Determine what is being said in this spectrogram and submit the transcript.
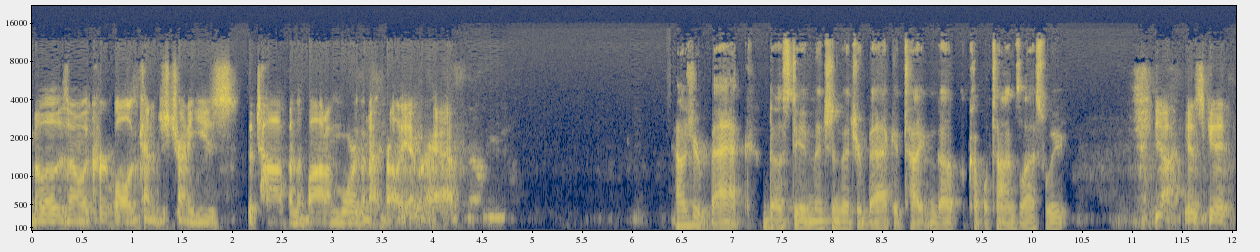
below the zone with curveball, kind of just trying to use the top and the bottom more than I probably ever have. How's your back? Dusty had mentioned that your back had tightened up a couple times last week. Yeah, it was good.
